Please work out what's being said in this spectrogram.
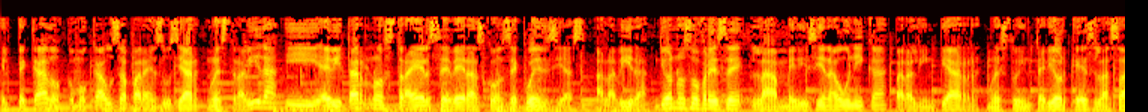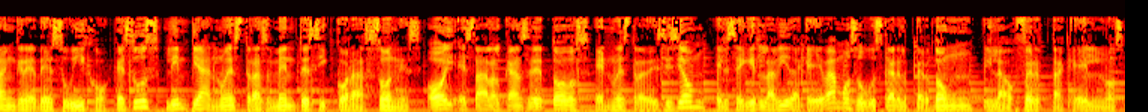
el pecado, como causa para ensuciar nuestra vida y evitarnos traer severas consecuencias a la vida. Dios nos ofrece la medicina única para limpiar nuestro interior que es la sangre de su Hijo. Jesús limpia nuestras mentes y corazones. Hoy está al alcance de todos en nuestra decisión el seguir la vida que llevamos o buscar el perdón y la oferta que Él nos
